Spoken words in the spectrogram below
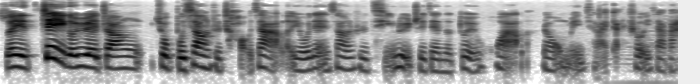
所以这个乐章就不像是吵架了，有点像是情侣之间的对话了。让我们一起来感受一下吧。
